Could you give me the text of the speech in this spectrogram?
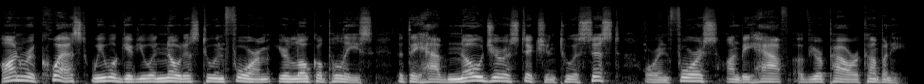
on request, we will give you a notice to inform your local police that they have no jurisdiction to assist or enforce on behalf of your power company.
